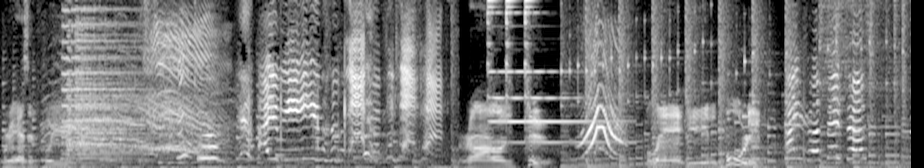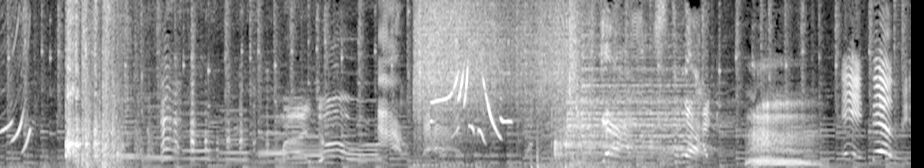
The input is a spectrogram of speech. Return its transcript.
present for you. I win. Round two. Play in bowling. I trust, I trust. My turn. Hey, tell me,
